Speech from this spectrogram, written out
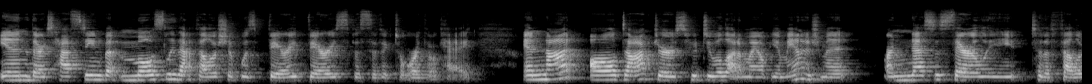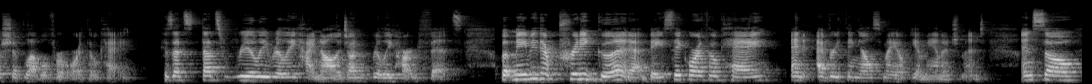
in their testing, but mostly that fellowship was very, very specific to ortho-K. And not all doctors who do a lot of myopia management are necessarily to the fellowship level for ortho-K because that's that's really really high knowledge on really hard fits. But maybe they're pretty good at basic ortho-K and everything else myopia management. And so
